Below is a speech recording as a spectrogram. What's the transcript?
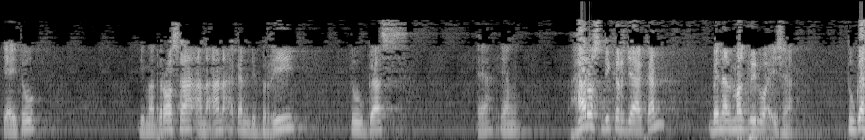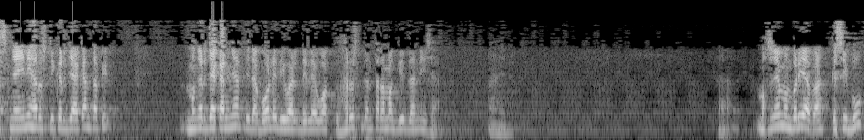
yaitu di madrasah anak-anak akan diberi tugas ya yang harus dikerjakan benal maghrib wa isya. Tugasnya ini harus dikerjakan tapi mengerjakannya tidak boleh di waktu, harus antara maghrib dan isya. Nah, ini. Nah, maksudnya memberi apa? Kesibuk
